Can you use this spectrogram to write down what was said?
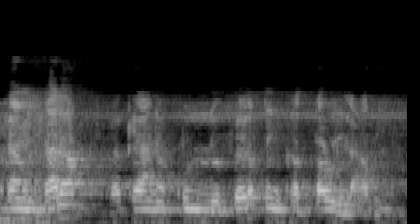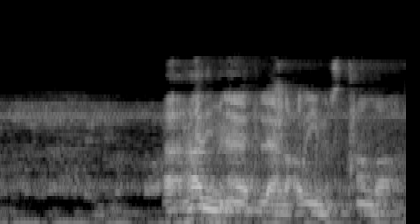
فانفلق فكان كل فرق كالطول العظيم. هذه من آيات الله العظيمة سبحان الله.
